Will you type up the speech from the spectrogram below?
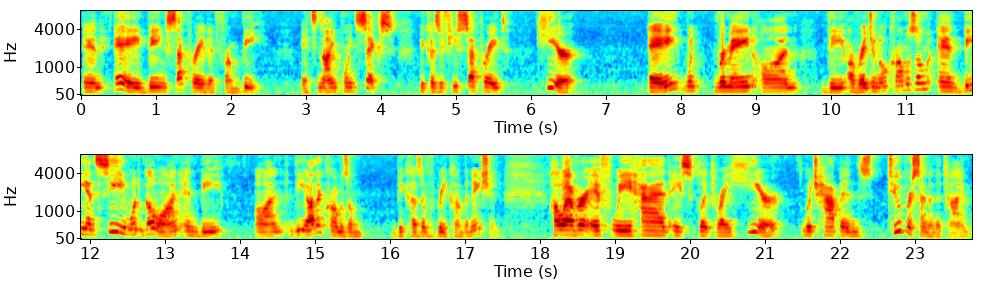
in A being separated from B? It's 9.6 because if you separate here, A would remain on the original chromosome and B and C would go on and be on the other chromosome because of recombination. However, if we had a split right here, which happens 2% of the time,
